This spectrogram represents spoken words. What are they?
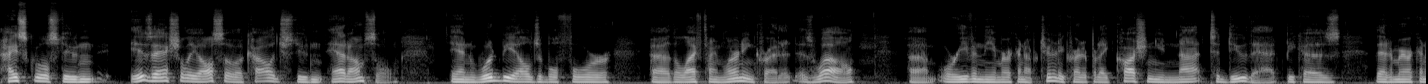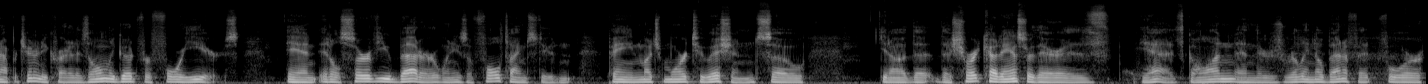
high school student is actually also a college student at umsl and would be eligible for uh, the lifetime learning credit as well um, or even the american opportunity credit but i caution you not to do that because that american opportunity credit is only good for four years and it'll serve you better when he's a full-time student paying much more tuition. So you know the the shortcut answer there is yeah it's gone and there's really no benefit for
